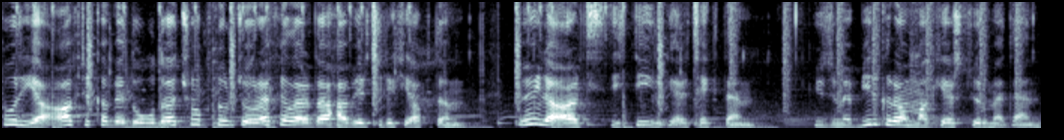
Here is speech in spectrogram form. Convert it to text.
Suriye, Afrika ve Doğu'da çok zor coğrafyalarda habercilik yaptım. Öyle artistlik değil gerçekten. Yüzüme bir gram makyaj sürmeden,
